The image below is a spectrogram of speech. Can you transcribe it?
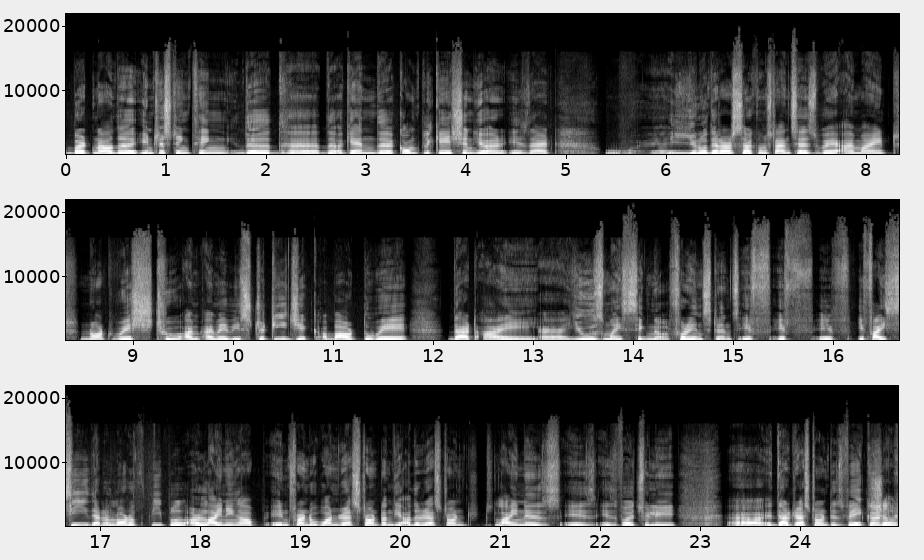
But now the interesting thing, the the, the again the complication here is that you know there are circumstances where I might not wish to. I'm, I may be strategic about the way that I uh, use my signal. For instance, if if if if I see that a lot of people are lining up in front of one restaurant and the other restaurant line is is is virtually uh, that restaurant is vacant, Sure.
